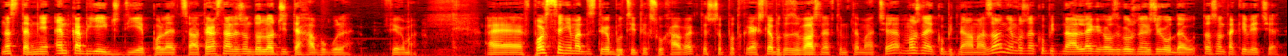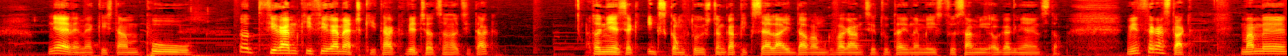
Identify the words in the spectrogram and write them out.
Następnie MKBHD je poleca. Teraz należą do Logitecha w ogóle, firma. E, w Polsce nie ma dystrybucji tych słuchawek, to jeszcze podkreślę, bo to jest ważne w tym temacie. Można je kupić na Amazonie, można kupić na Allegro z różnych źródeł. To są takie, wiecie, nie wiem, jakieś tam pół, no firemki, firemeczki, tak? Wiecie o co chodzi, tak? To nie jest jak XCOM, który ściąga piksela i da wam gwarancję tutaj na miejscu, sami ogarniając to. Więc teraz tak, mamy.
